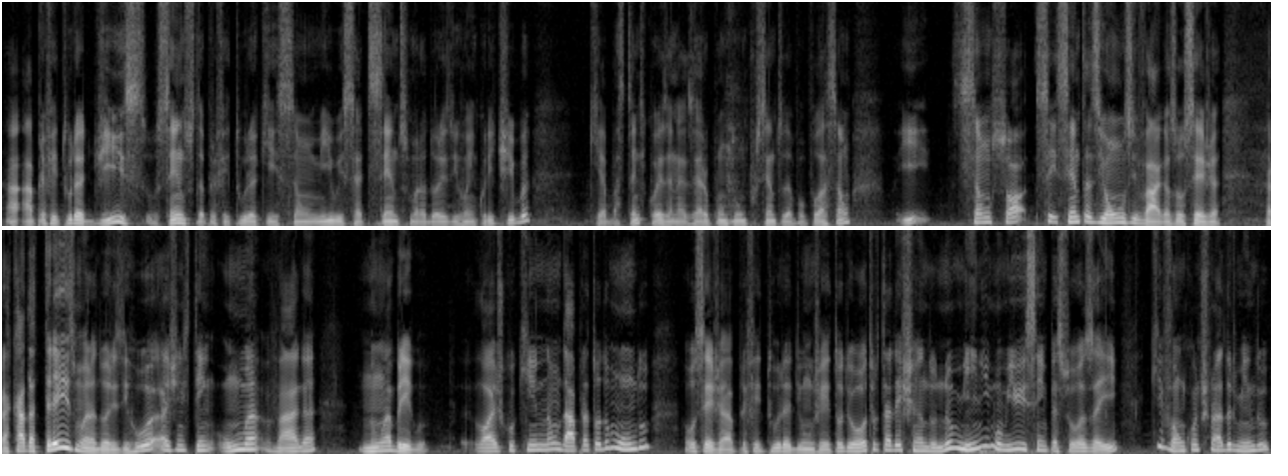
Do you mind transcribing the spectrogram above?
a, a prefeitura diz, o censo da prefeitura, que são 1.700 moradores de rua em Curitiba, que é bastante coisa, né? 0,1% da população, e são só 611 vagas, ou seja, para cada três moradores de rua, a gente tem uma vaga num abrigo. Lógico que não dá para todo mundo, ou seja, a prefeitura, de um jeito ou de outro, está deixando no mínimo 1.100 pessoas aí que vão continuar dormindo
